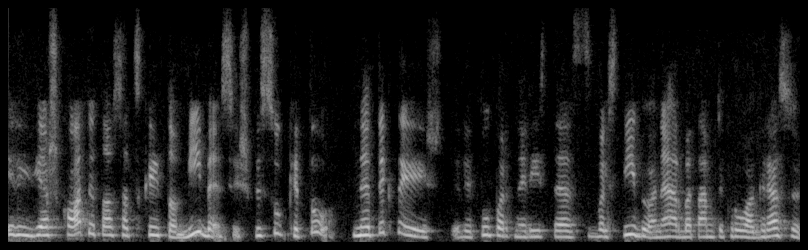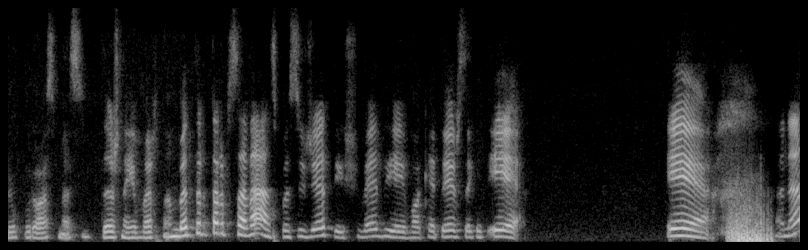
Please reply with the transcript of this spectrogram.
ir ieškoti tos atskaitomybės iš visų kitų, ne tik tai iš rytų partnerystės valstybių, ne, arba tam tikrų agresorių, kuriuos mes dažnai vartam, bet ir tarp savęs pasižiūrėti į Švediją, į Vokietiją ir sakyti, e, e, ne,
